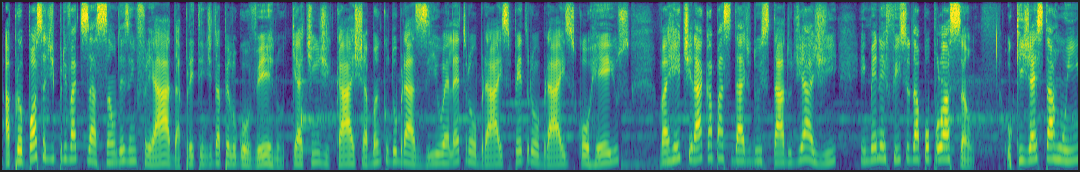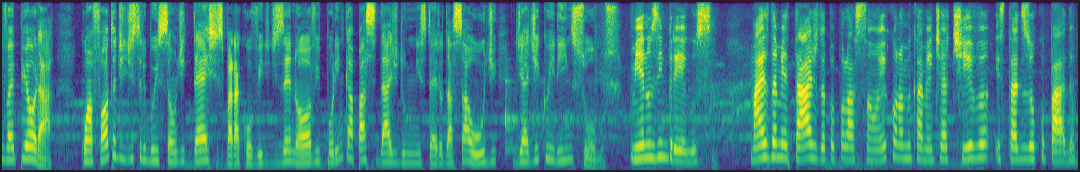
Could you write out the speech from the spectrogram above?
A proposta de privatização desenfreada pretendida pelo governo, que atinge Caixa, Banco do Brasil, Eletrobras, Petrobras, Correios, vai retirar a capacidade do Estado de agir em benefício da população. O que já está ruim vai piorar, com a falta de distribuição de testes para a Covid-19 por incapacidade do Ministério da Saúde de adquirir insumos. Menos empregos mais da metade da população economicamente ativa está desocupada.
